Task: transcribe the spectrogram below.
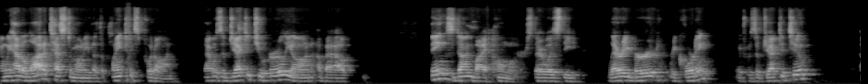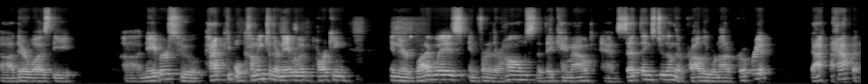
And we had a lot of testimony that the plaintiffs put on that was objected to early on about things done by homeowners. There was the Larry Bird recording, which was objected to. Uh, there was the uh, neighbors who had people coming to their neighborhood, parking in their driveways in front of their homes, that they came out and said things to them that probably were not appropriate. That happened.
